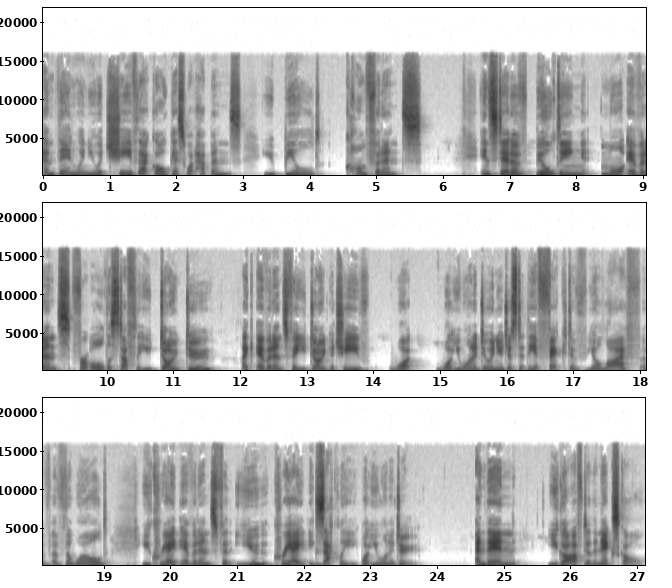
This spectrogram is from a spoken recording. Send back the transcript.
And then when you achieve that goal, guess what happens? You build confidence. Instead of building more evidence for all the stuff that you don't do, like evidence for you don't achieve what what you want to do and you're just at the effect of your life, of, of the world, you create evidence for you create exactly what you want to do. And then you go after the next goal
